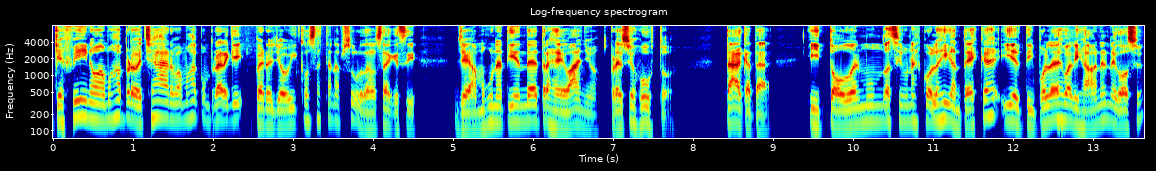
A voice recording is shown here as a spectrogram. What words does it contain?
qué fino, vamos a aprovechar, vamos a comprar aquí. Pero yo vi cosas tan absurdas, o sea, que si llegamos a una tienda de traje de baño, precio justo, tácata, y todo el mundo hacía unas colas gigantescas y el tipo le desvalijaban el negocio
